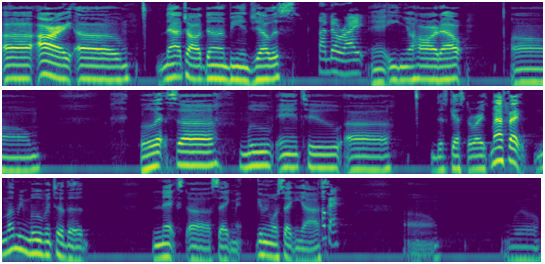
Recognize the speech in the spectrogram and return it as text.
Uh, alright, um, now that y'all done being jealous I know, right? and eating your heart out, um, let's, uh, move into, uh, this guest the race. Matter of fact, let me move into the next, uh, segment. Give me one second, guys. Okay. Um, we'll,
